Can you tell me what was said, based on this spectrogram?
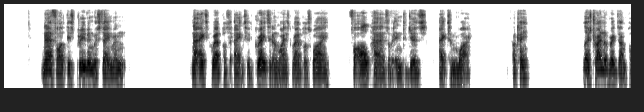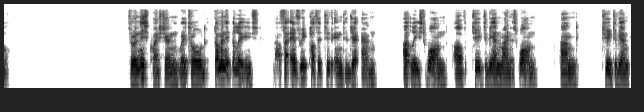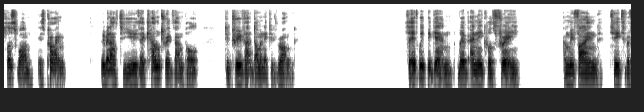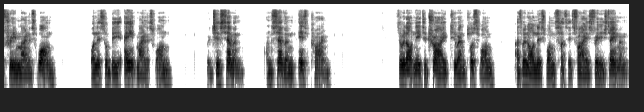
Therefore, disproving the statement that x squared plus x is greater than y squared plus y for all pairs of integers x and y. Okay, let's try another example. So in this question, we're told Dominic believes that for every positive integer n, at least one of 2 to the n minus 1 and 2 to the n plus 1 is prime. We've been asked to use a counterexample to prove that Dominic is wrong. So if we begin with n equals 3 and we find 2 to the 3 minus 1, well, this will be 8 minus 1, which is 7, and 7 is prime. So we don't need to try 2n plus 1, as we know this one satisfies the statement.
